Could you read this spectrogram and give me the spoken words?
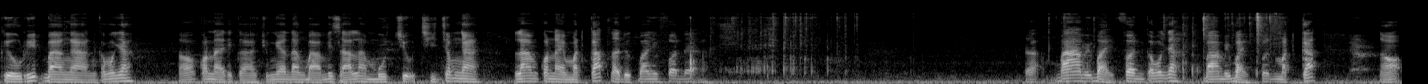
Kyrit 3000 các bác nhé Đó con này thì cả chúng em đang bán với giá là 1 triệu 900 ngàn. Làm con này mặt cắt là được bao nhiêu phân đấy ạ? Dạ, 37 phân các bác nhá. 37 phân mặt cắt đó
